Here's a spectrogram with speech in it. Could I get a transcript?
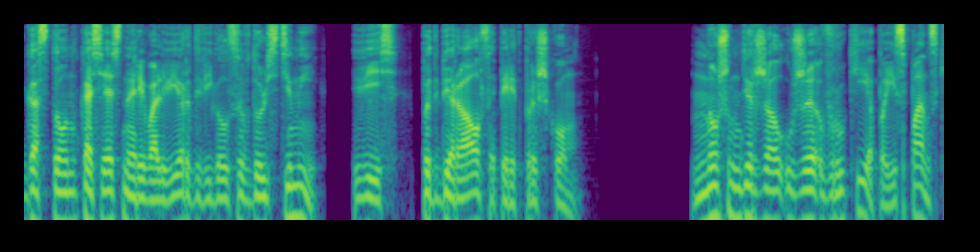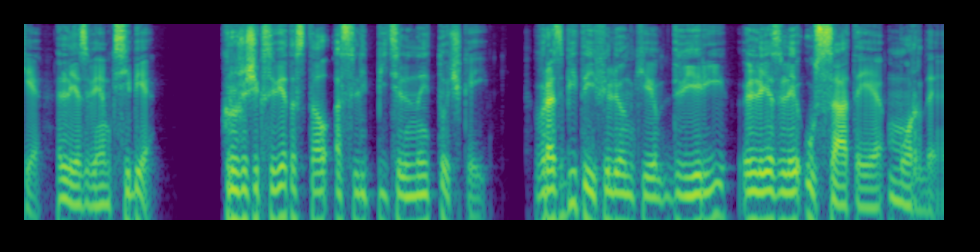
Гастон, косясь на револьвер, двигался вдоль стены. Весь подбирался перед прыжком. Нож он держал уже в руке, по-испански, лезвием к себе. Кружочек света стал ослепительной точкой. В разбитые филенки двери лезли усатые морды.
